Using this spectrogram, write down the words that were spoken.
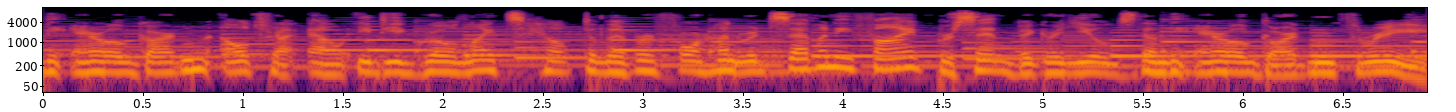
The Aero Garden Ultra LED grow lights help deliver 475% bigger yields than the Aero Garden 3.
